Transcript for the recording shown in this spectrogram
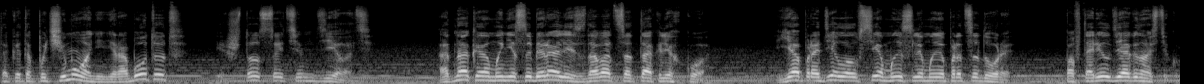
так это почему они не работают и что с этим делать. Однако мы не собирались сдаваться так легко. Я проделал все мыслимые процедуры, повторил диагностику,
